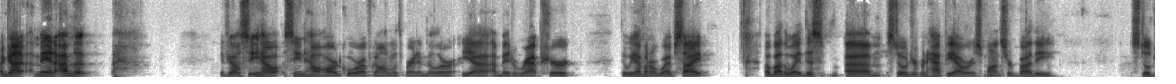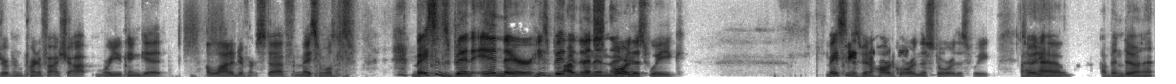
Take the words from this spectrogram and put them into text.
I got man. I'm the. If y'all see how seen how hardcore I've gone with Brandon Miller, yeah, I made a rap shirt that we have on our website. Oh, by the way, this um, Still Dripping Happy Hour is sponsored by the Still Dripping Printify shop, where you can get a lot of different stuff. Mason will. Mason's been in there. He's been I've in the been in store there. this week. Mason has been hardcore in the store this week. So I anyhow, have. I've been doing it.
